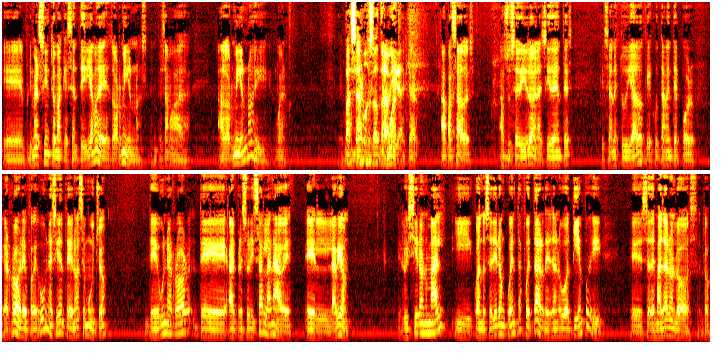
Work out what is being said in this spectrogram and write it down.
eh, el primer síntoma que sentiríamos es dormirnos. Empezamos a, a dormirnos y, bueno. Pasamos muerte, a otra vida. claro. Ha pasado eso. Ha sucedido en accidentes que se han estudiado que justamente por errores, fue un accidente no hace mucho, de un error de al presurizar la nave, el avión. Lo hicieron mal y cuando se dieron cuenta fue tarde, ya no hubo tiempo y eh, se desmayaron los, los,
